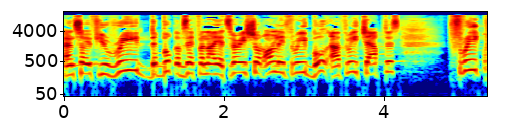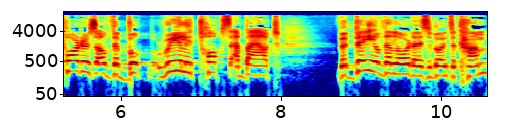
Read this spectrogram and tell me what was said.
And so if you read the book of Zephaniah, it's very short, only three, book, uh, three chapters. Three quarters of the book really talks about the day of the Lord that is going to come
